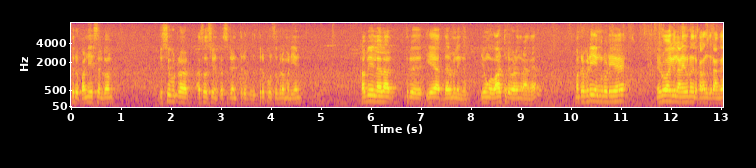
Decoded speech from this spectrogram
Thiru Panneerselvam distributor association president Thiru Tiruppur Subramanian கல்வியலாளர் திரு ஏஆர் தர்மலிங்கம். இவங்க வாழ்த்துறை வழங்குறாங்க. மற்றபடி எங்களுடைய நிர்வாகிகள் அனைவரும் இதில் கலந்துக்கிறாங்க.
